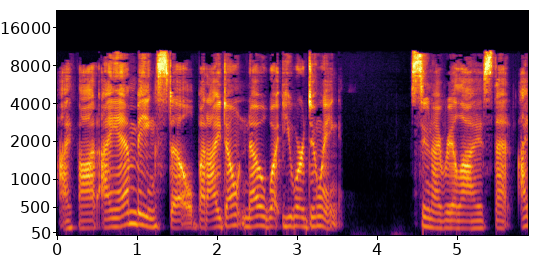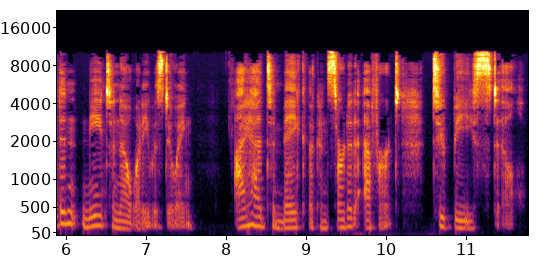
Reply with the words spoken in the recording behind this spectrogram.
I thought, I am being still, but I don't know what you are doing. Soon I realized that I didn't need to know what he was doing. I had to make the concerted effort to be still.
